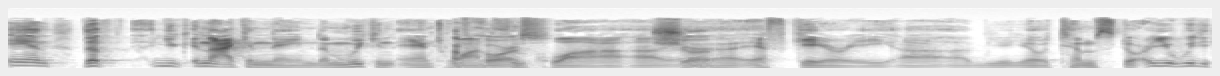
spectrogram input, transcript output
and the you, and I can name them. We can Antoine. Fuqua, uh, Sure. uh, F. Gary, uh, you, you know, Tim Story. We,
